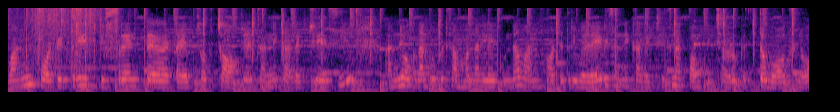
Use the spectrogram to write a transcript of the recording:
one forty three different types of chocolates అన్నీ కలెక్ట్ చేసి అన్నీ ఒకదానికి ఒకటి సంబంధం లేకుండా వన్ ఫార్టీ త్రీ వెరైటీస్ అన్నీ కలెక్ట్ చేసి నాకు పంపించాడు పెద్ద బాక్స్లో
